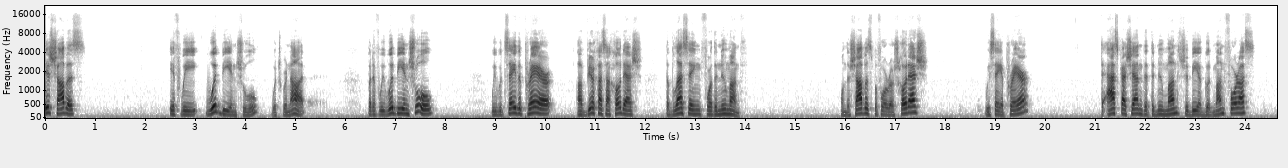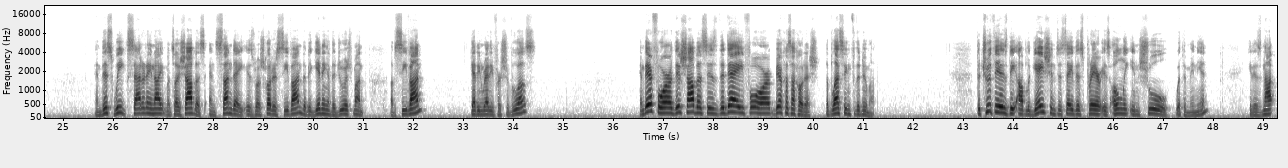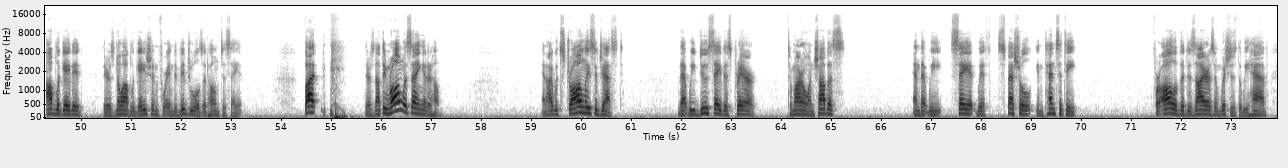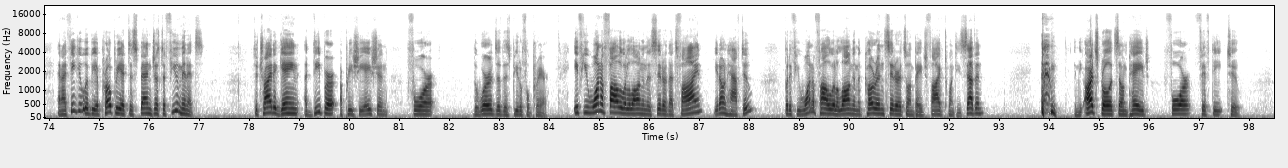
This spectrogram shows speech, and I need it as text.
this Shabbos, if we would be in shul, which we're not, but if we would be in shul, we would say the prayer of Birchas HaChodesh, the blessing for the new month. On the Shabbos before Rosh Chodesh, we say a prayer to ask Hashem that the new month should be a good month for us. And this week, Saturday night, Motzei Shabbos, and Sunday is Rosh Chodesh Sivan, the beginning of the Jewish month of Sivan, getting ready for Shavuos. And therefore, this Shabbos is the day for Birchas HaChodesh, the blessing for the new month. The truth is, the obligation to say this prayer is only in shul with a minyan. It is not obligated, there is no obligation for individuals at home to say it. But there's nothing wrong with saying it at home. And I would strongly suggest that we do say this prayer tomorrow on Shabbos and that we say it with special intensity for all of the desires and wishes that we have. And I think it would be appropriate to spend just a few minutes to try to gain a deeper appreciation for the words of this beautiful prayer. If you want to follow it along in the Siddur, that's fine. You don't have to. But if you want to follow it along in the Koren Siddur, it's on page 527. in the ArtScroll, it's on page 452.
